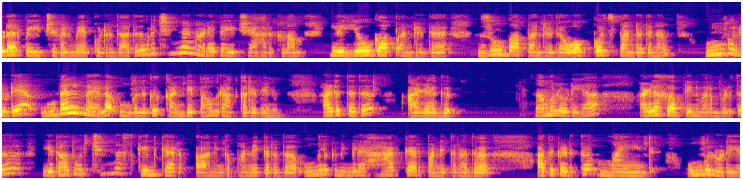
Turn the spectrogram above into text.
உடற்பயிற்சிகள் மேற்கொள்றது. அது ஒரு சின்ன நடைப்பயிற்சியாக இருக்கலாம். இல்லை யோகா பண்ணுறது ஜூம்பா பண்ணுறது ஒர்க் அவுட்ஸ் பண்ணுறதுன்னு உங்களுடைய உடல் மேலே உங்களுக்கு கண்டிப்பாக ஒரு அக்கறை வேணும். அடுத்தது அழகு. நம்மளுடைய அழகு அப்படின்னு வரும்பொழுது ஏதாவது ஒரு சின்ன ஸ்கின் கேர் நீங்கள் பண்ணிக்கிறது உங்களுக்கு நீங்களே ஹேர் கேர் பண்ணிக்கிறது அதுக்கடுத்து மைண்ட் உங்களுடைய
